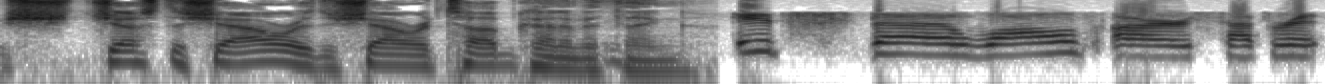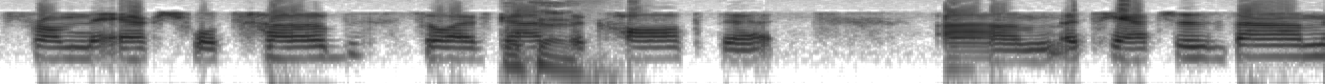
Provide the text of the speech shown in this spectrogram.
sh- just the shower or the shower tub kind of a thing. It's the walls are separate from the actual tub, so I've got Okay. the caulk that um, attaches them,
